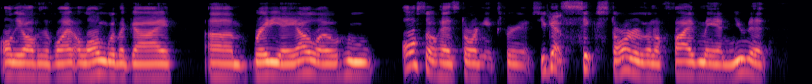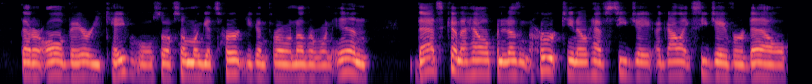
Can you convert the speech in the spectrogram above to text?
on the offensive line, along with a guy, um, Brady Aiello, who also has starting experience. You got six starters on a five man unit that are all very capable. So if someone gets hurt, you can throw another one in. That's going to help, and it doesn't hurt you know have CJ a guy like CJ Verdell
